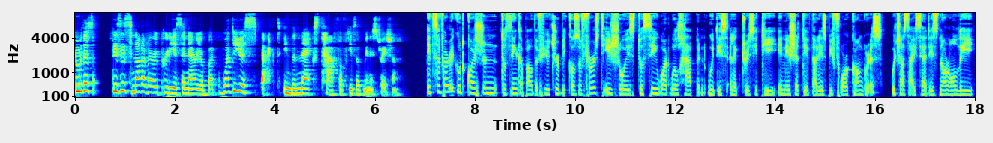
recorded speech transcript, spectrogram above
Lourdes, this is not a very pretty scenario, but what do you expect in the next half of his administration? It's a very good question to think about the future because the first issue is to see what will happen with this electricity initiative that is before Congress, which, as I said, is not only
